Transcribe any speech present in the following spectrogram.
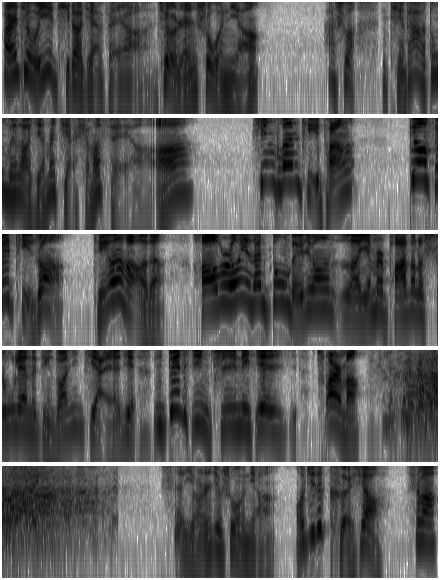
而且我一提到减肥啊，就有人说我娘，他说你挺大个东北老爷们减什么肥啊啊，心宽体胖，膘肥体壮，挺好的。好不容易咱东北这帮老爷们爬到了食物链的顶端，你减下去，你对得起你吃那些串吗？是有人就说我娘，我觉得可笑，是吧？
